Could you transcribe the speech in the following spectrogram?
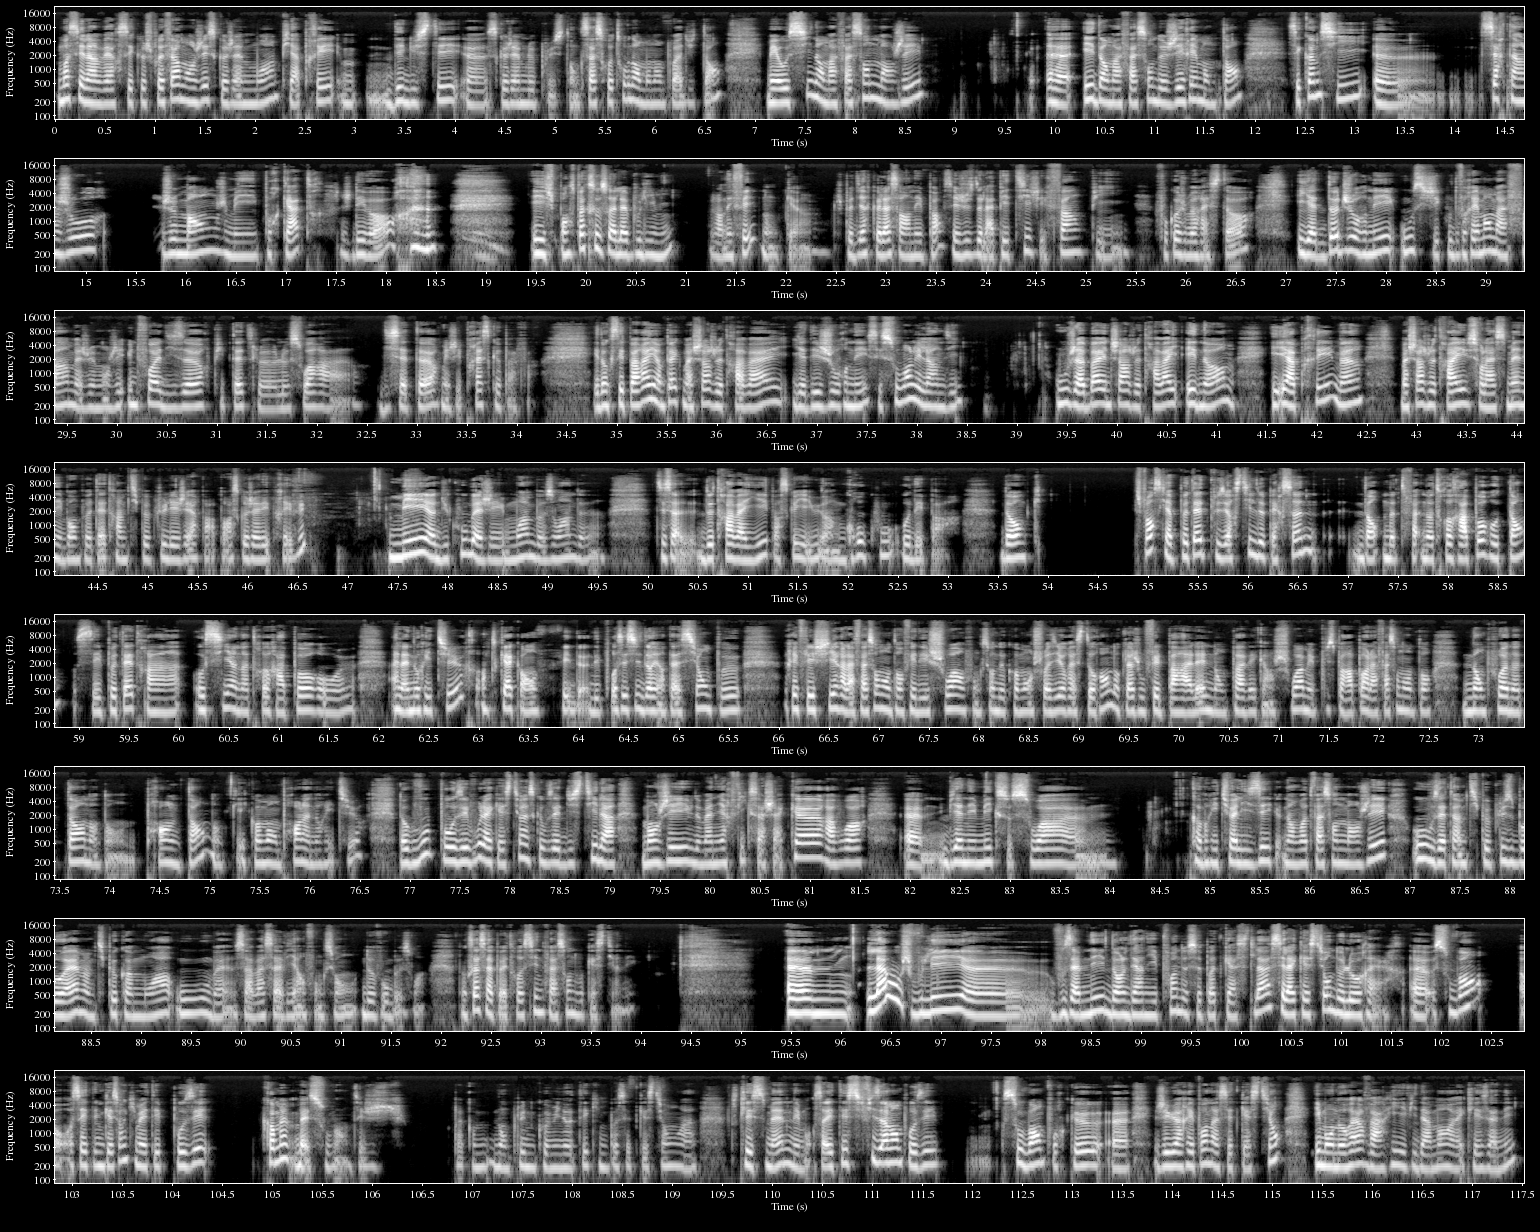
Moi, c'est l'inverse, c'est que je préfère manger ce que j'aime moins, puis après déguster euh, ce que j'aime le plus. Donc ça se retrouve dans mon emploi du temps, mais aussi dans ma façon de manger euh, et dans ma façon de gérer mon temps. C'est comme si certains jours, je mange, mais pour quatre, je dévore. et je pense pas que ce soit de la boulimie. j'en ai fait, donc euh, je peux dire que là, ça en est pas. C'est juste de l'appétit, j'ai faim, puis faut que je me restaure. Et il y a d'autres journées où, si j'écoute vraiment ma faim, ben, je vais manger une fois à 10h, puis peut-être le, soir à 17h, mais j'ai presque pas faim. Et donc, c'est pareil un peu avec ma charge de travail. Il y a des journées, c'est souvent les lundis, où j'abats une charge de travail énorme. Et après, ben, ma charge de travail sur la semaine est bon, peut-être un petit peu plus légère par rapport à ce que j'avais prévu. Mais euh, du coup, bah, j'ai moins besoin de travailler parce qu'il y a eu un gros coup au départ. Donc, je pense qu'il y a peut-être plusieurs styles de personnes dans notre, notre rapport au temps, c'est peut-être aussi un notre rapport euh, à la nourriture. En tout cas, quand on fait des processus d'orientation, on peut réfléchir à la façon dont on fait des choix en fonction de comment on choisit au restaurant. Donc là, je vous fais le parallèle, non pas avec un choix, mais plus par rapport à la façon dont on emploie notre temps, dont on prend le temps, donc, et comment on prend la nourriture. Donc vous, posez-vous la question, est-ce que vous êtes du style à manger de manière fixe à chaque heure, avoir euh, bien aimé que ce soit... Euh, comme ritualisé dans votre façon de manger, ou vous êtes un petit peu plus bohème, un petit peu comme moi, ou ben, ça va, ça vient en fonction de vos besoins. Donc ça, ça peut être aussi une façon de vous questionner. Euh, là où je voulais euh, vous amener dans le dernier point de ce podcast-là, c'est la question de l'horaire. Euh, souvent, oh, ça a été une question qui m'a été posée quand même, ben souvent, pas comme non plus une communauté qui me pose cette question toutes les semaines, mais bon, ça a été suffisamment posé souvent pour que euh, j'ai eu à répondre à cette question. Et mon horaire varie évidemment avec les années.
